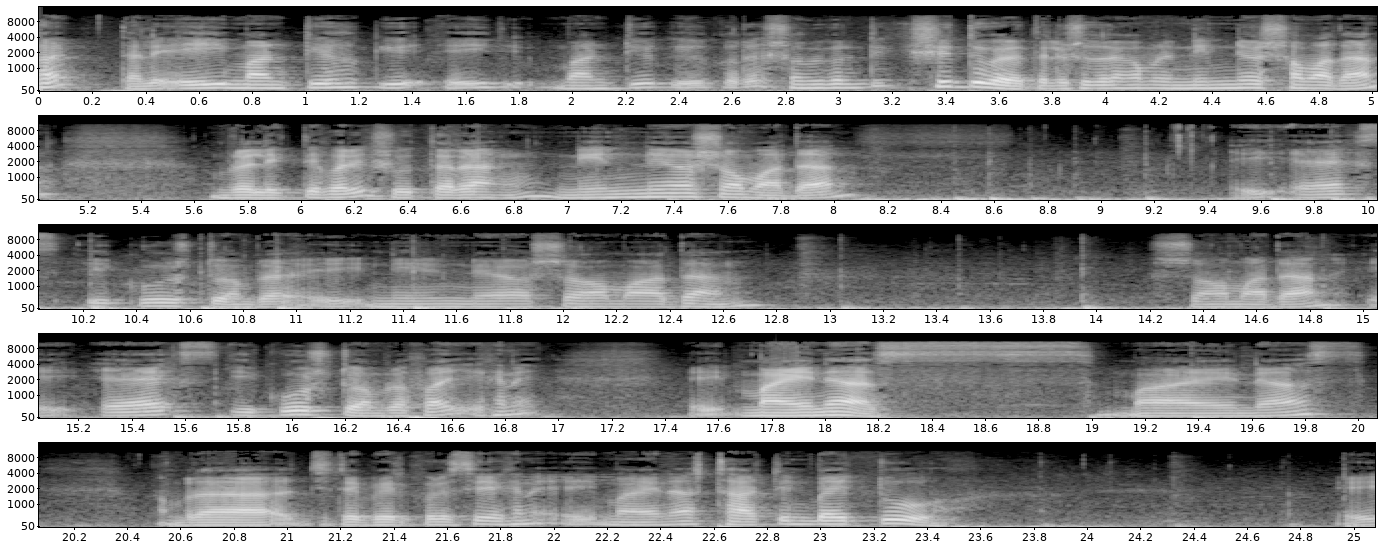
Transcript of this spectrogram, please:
হয়। তাহলে এই মানটিও কি, এই মানটিও কি করে? সমীকরণটি সিদ্ধ করে। তাহলে সুতরাং আমরা নির্ণয় সমাধান আমরা লিখতে পারি। সুতরাং নির্ণয় সমাধান, এই এক্স ইকুয়ালস টু আমরা এই নির্ণয় সমাধান সমাধান, এই এক্স ইকুয়ালস টু আমরা পাই এখানে, এই মাইনাস মাইনাস আমরা যেটা বের করেছি এখানে, এই মাইনাস থার্টিন বাই টু এই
